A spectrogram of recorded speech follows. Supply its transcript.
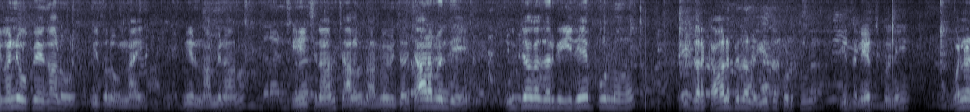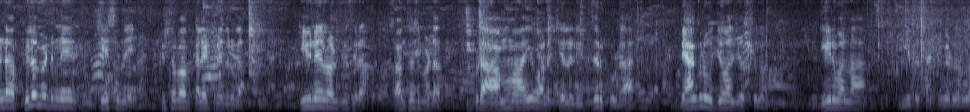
ఇవన్నీ ఉపయోగాలు ఈతలో ఉన్నాయి. నేను నమ్మినాను చేయించినాను చాలామంది అనుభవించారు. చాలామంది ఉద్యోగం జరిగి ఇదే పూల్లో ఇద్దరు కవల పిల్లలు ఈత కొడుతూ ఈత నేర్చుకొని వన్ అండ్ హాఫ్ కిలోమీటర్ చేసింది కృష్ణబాబు కలెక్టర్ ఎదురుగా. టీవీ నేను వాళ్ళు చూసిరా సంతోషపడ్డారు. ఇప్పుడు ఆ అమ్మాయి వాళ్ళ చెల్లెలు ఇద్దరు కూడా బ్యాంకులో ఉద్యోగాలు చేస్తున్నారు. దీనివల్ల ఈత సర్టిఫికేట్ వల్ల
